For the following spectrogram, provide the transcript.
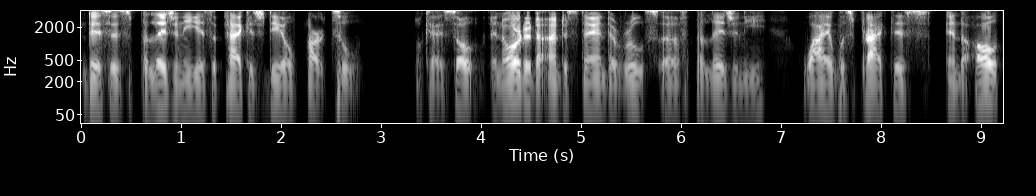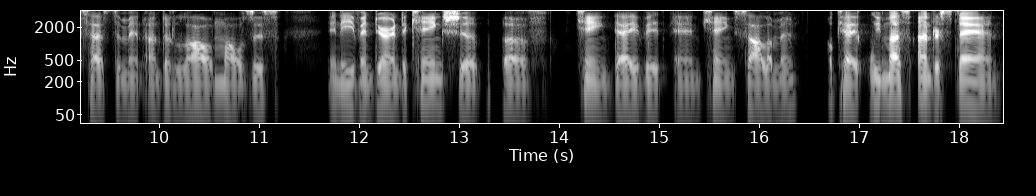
this is polygyny is a package deal part two. Okay. So in order to understand the roots of polygyny, why it was practiced in the Old Testament under the law of Moses, and even during the kingship of King David and King Solomon, okay, we must understand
